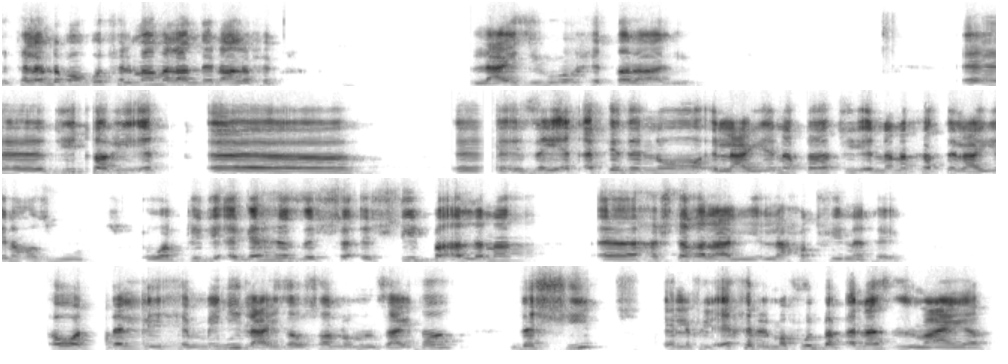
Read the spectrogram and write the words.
الكلام ده موجود في المعمل عندنا على فكرة. اللي عايز يروح يطلع عليه. آه دي طريقة آه إزاي أتأكد إنه العينة بتاعتي إن أنا خدت العينة مظبوط. وأبتدي أجهز ال sheet بقى اللي أنا آه هشتغل عليه اللي هحط فيه النتائج. هو ده اللي يهمني اللي عايزة أوصل له من ساعتها. ده ال sheet اللي في الآخر المفروض ببقى نازل معايا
